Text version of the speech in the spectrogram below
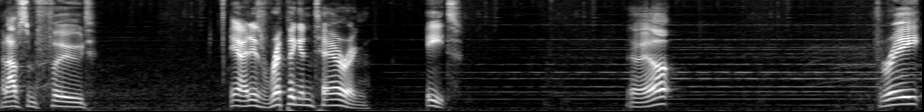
And have some food. Yeah, it is ripping and tearing. Eat. There we are. Three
